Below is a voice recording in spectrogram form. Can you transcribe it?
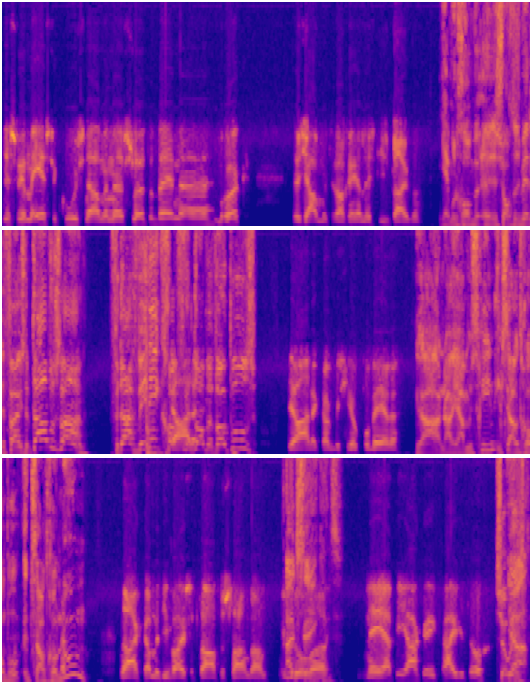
is weer mijn eerste koers na mijn uh, sleutelbeenbruk. dus ja, we moeten wel realistisch blijven. Jij moet gewoon eh, s ochtends met de vuist op tafel slaan. Vandaag win ik, godverdomme, Wout Poels. Ja, dat kan ik misschien ook proberen. Ja, nou ja, misschien. Ik zou het gewoon, ik zou het gewoon doen. Nou, ik ga met die vuist op tafel slaan dan. Ik Uitstekend. eh, nee, heb je ja kun je krijgen, toch? Zo is het.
